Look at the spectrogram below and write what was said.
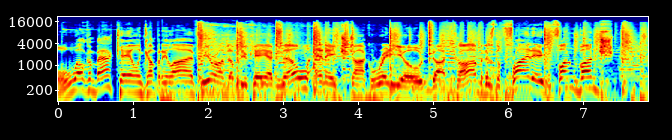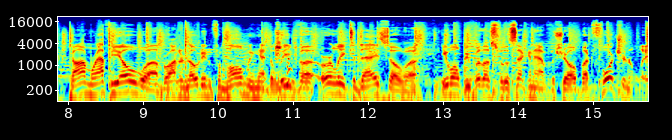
Welcome back, Cail and Company Live here on WKXL, NHTalkRadio.com. It is the Friday Fun Bunch. Tom Raffio uh, brought a note in from home. He had to leave uh, early today, so uh, he won't be with us for the second half of the show. But fortunately,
